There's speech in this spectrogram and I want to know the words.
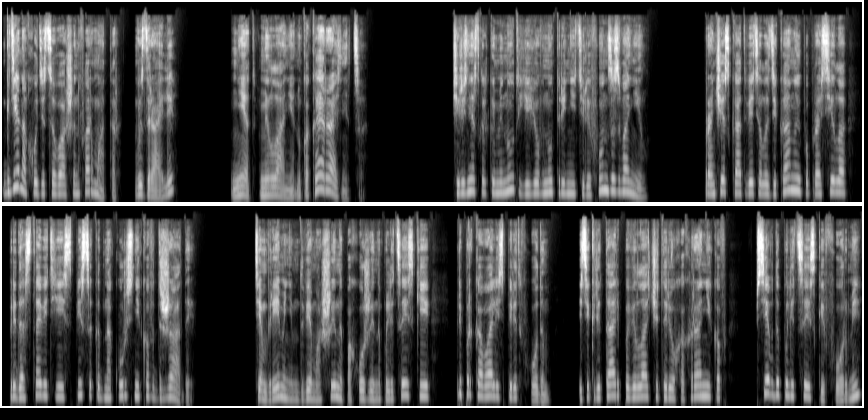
Где находится ваш информатор? В Израиле? Нет, в Милане. Ну какая разница? Через несколько минут ее внутренний телефон зазвонил. Франческа ответила декану и попросила предоставить ей список однокурсников Джады. Тем временем две машины, похожие на полицейские, припарковались перед входом, и секретарь повела четырех охранников в псевдополицейской форме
